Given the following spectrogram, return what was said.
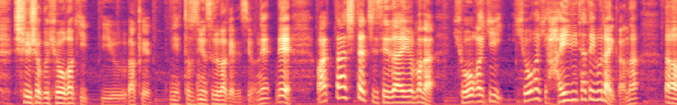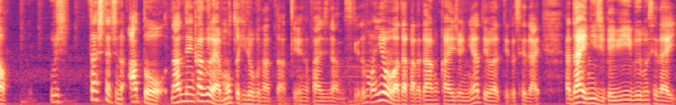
就職氷河期っていうわけに突入するわけですよね。で私たち世代はまだ氷河期氷河期入りたてぐらいかな。だから私たちの後何年かぐらいはもっとひどくなったっていう感じなんですけども要はだから団塊ジュニアと言われている世代第2次ベビーブーム世代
